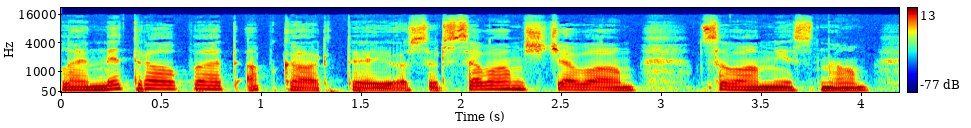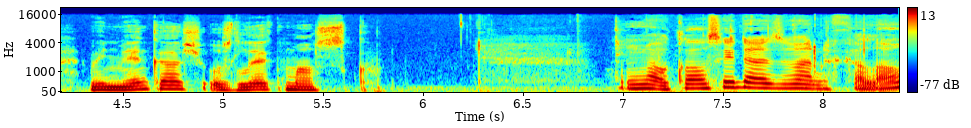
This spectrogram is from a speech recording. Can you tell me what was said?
lai netraupētu apkārtējos ar savām šķavām, savām iesnām, viņi vienkārši uzliek masku. Un vēl klausītājs zvana Halo!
